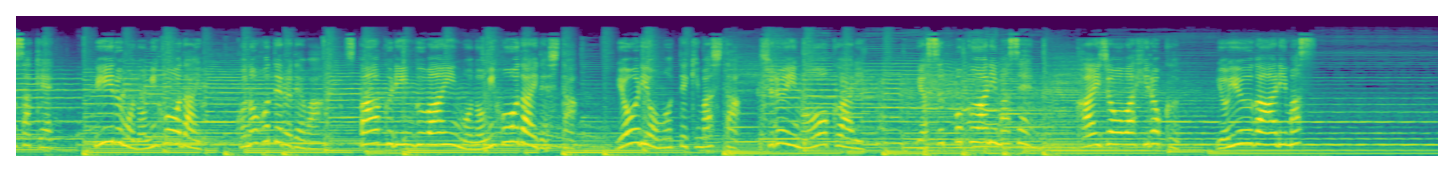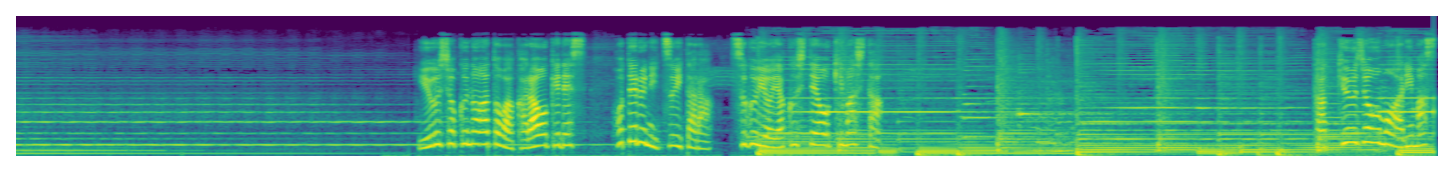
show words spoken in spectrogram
お酒ビールも飲み放題。このホテルではスパークリングワインも飲み放題でした。料理を持ってきました。種類も多くあり安っぽくありません。会場は広く余裕があります。夕食の後はカラオケです。ホテルに着いたらすぐ予約しておきました。卓球場もあります。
